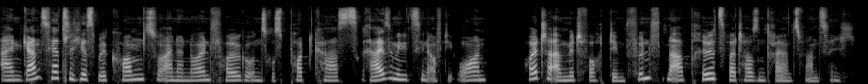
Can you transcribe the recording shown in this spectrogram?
Ein ganz herzliches Willkommen zu einer neuen Folge unseres Podcasts Reisemedizin auf die Ohren, heute am Mittwoch, dem 5. April 2023.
